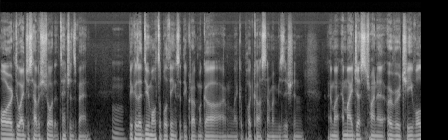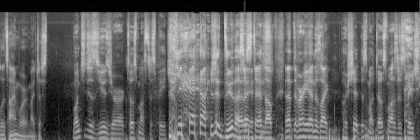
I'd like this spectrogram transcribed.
or do I just have a short attention span? Hmm. Because I do multiple things. I do Krav Maga. I'm like a podcaster. I'm a musician. Am I am I just trying to overachieve all the time, or am I just Why don't you just use your Toastmaster speech? yeah, I should do that. I just eh? stand up, and at the very end is like, "Oh shit, this is my Toastmaster speech."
